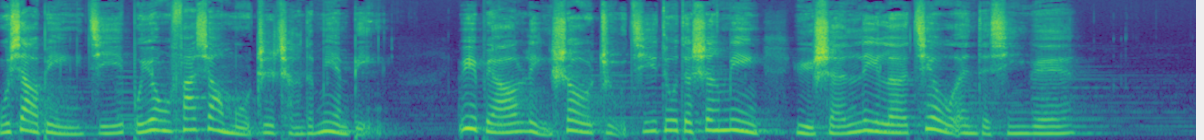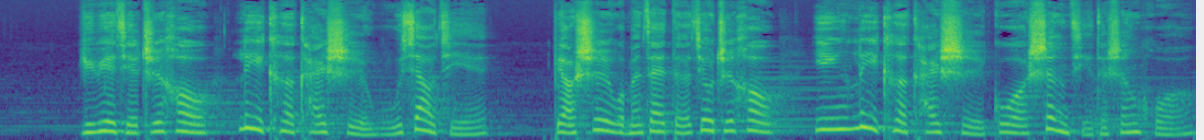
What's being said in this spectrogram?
无酵饼即不用发酵母制成的面饼，预表领受主基督的生命，与神立了救恩的新约。逾越节之后，立刻开始无酵节。表示我们在得救之后，应立刻开始过圣洁的生活。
